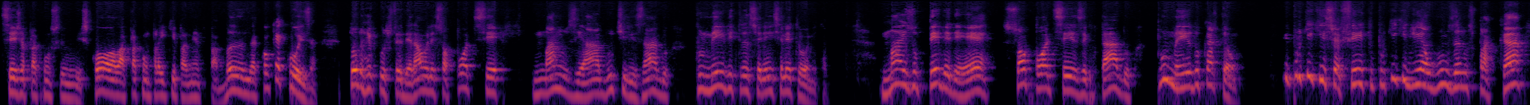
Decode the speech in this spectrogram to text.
seja para construir uma escola, para comprar equipamento para banda, qualquer coisa. Todo recurso federal ele só pode ser manuseado, utilizado por meio de transferência eletrônica. Mas o PDDE só pode ser executado por meio do cartão. E por que, que isso é feito? Por que, que de alguns anos para cá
